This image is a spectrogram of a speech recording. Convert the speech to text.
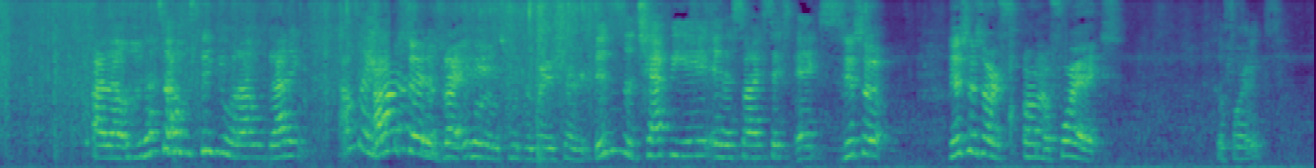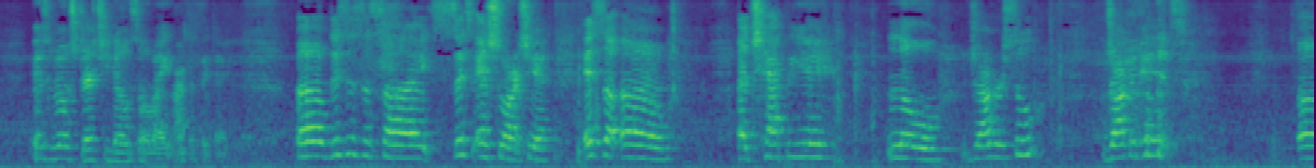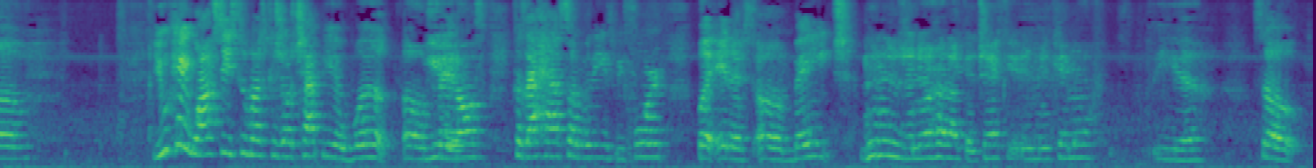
I know. That's what I was thinking when I got it. I was like, I said it's black pants with the red shirt. This is a champion and a size 6X. This a, this is our um a four X. The 4X. It's real stretchy though, so like I can fit that. Um, this is a size 6X large, yeah. It's a um a champion little jogger suit. Jogger pants. Um you can't wash these too much because your champion will um, Yeah. fade off. Because I had some of these before, but in a um, beige. Then Janelle had like a jacket and it came off. Yeah. So,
